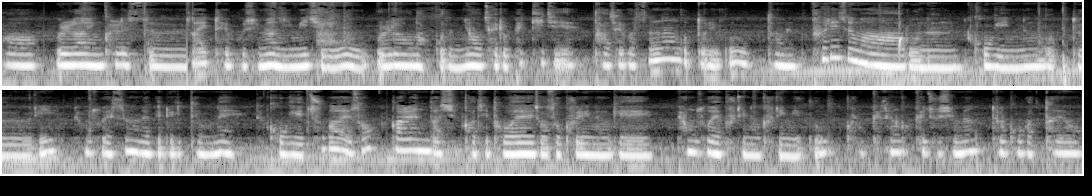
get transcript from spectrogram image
다 온라인 클래스 사이트에 보시면 이미지로 올려놨거든요. 재료 패키지에. 다 제가 쓰는 것들이고 일단 프리즈마로는 거기 있는 것들이 평소에 쓰는 애들이기 때문에 거기에 추가해서 까렌다시까지 더해져서 그리는 게 평소에 그리는 그림이고 그렇게 생각해 주시면 될 것 같아요.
